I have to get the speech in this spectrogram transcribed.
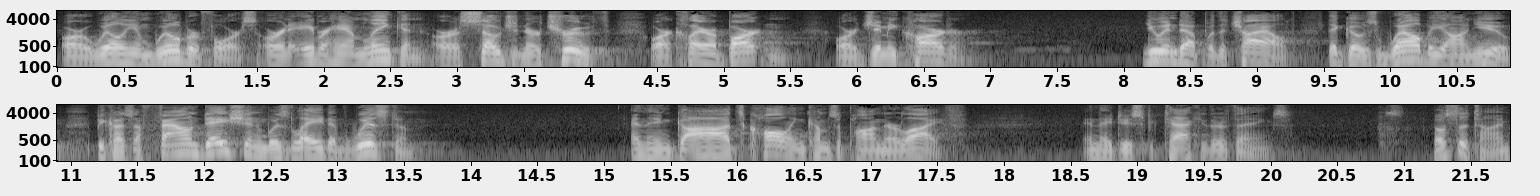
or a William Wilberforce, or an Abraham Lincoln, or a Sojourner Truth, or a Clara Barton, or a Jimmy Carter. You end up with a child that goes well beyond you because a foundation was laid of wisdom. And then God's calling comes upon their life. And they do spectacular things. Most of the time,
